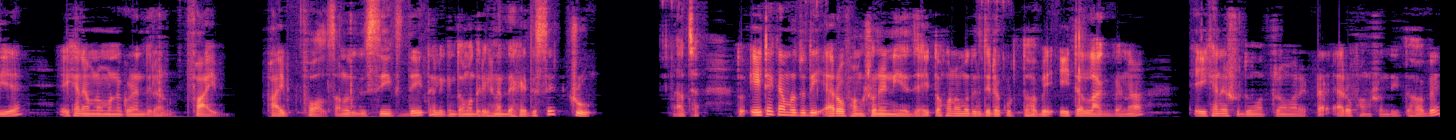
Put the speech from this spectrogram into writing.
দিয়ে এখানে আমরা মনে করেন দিলাম ফাইভ ফাইভ ফলস আমরা যদি সিক্স দিই, তাহলে কিন্তু আমাদের এখানে দেখাইতেছে ট্রু আচ্ছা তো এটাকে আমরা যদি অ্যারো ফাংশনে নিয়ে যাই, তখন আমাদের যেটা করতে হবে, এটা লাগবে না। এইখানে শুধুমাত্র আমার একটা অ্যারো ফাংশন দিতে হবে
